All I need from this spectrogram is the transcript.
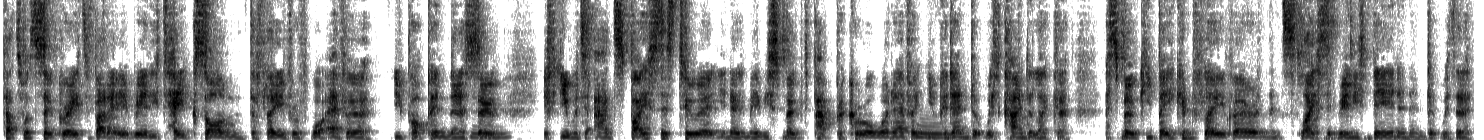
that's what's so great about it it really takes on the flavor of whatever you pop in there so mm. if you were to add spices to it you know maybe smoked paprika or whatever mm. you could end up with kind of like a a smoky bacon flavor and then slice it really thin and end up with a,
